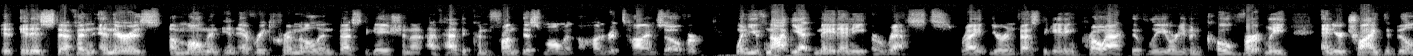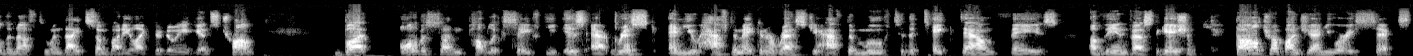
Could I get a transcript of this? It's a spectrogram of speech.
It, it is, Steph. And, and there is a moment in every criminal investigation. I, I've had to confront this moment a hundred times over when you've not yet made any arrests, right? You're investigating proactively or even covertly, and you're trying to build enough to indict somebody like they're doing against Trump. But all of a sudden, public safety is at risk, and you have to make an arrest. You have to move to the takedown phase of the investigation. Donald Trump on January 6th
